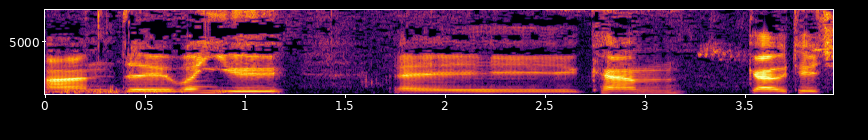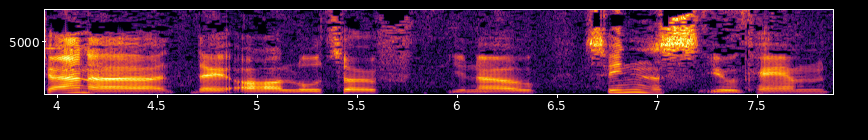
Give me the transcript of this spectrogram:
And uh, when you uh, can go to China, there are lots of you know things you can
